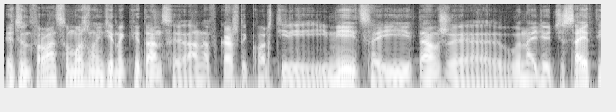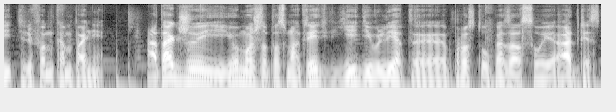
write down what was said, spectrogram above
Эту информацию можно найти на квитанции, она в каждой квартире имеется, и там же вы найдете сайт и телефон компании. А также ее можно посмотреть в Едивлет, э, просто указав свой адрес.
